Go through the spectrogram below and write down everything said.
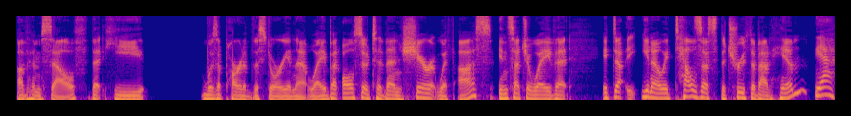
of himself that he was a part of the story in that way, but also to then share it with us in such a way that it you know it tells us the truth about him yeah.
